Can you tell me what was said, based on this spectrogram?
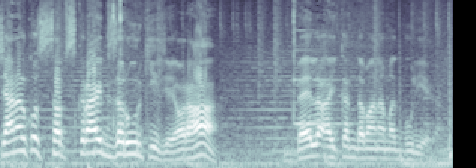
चैनल को सब्सक्राइब ज़रूर कीजिए। और हाँ बेल आइकन दबाना मत भूलिएगा।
